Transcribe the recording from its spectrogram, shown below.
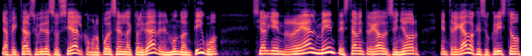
y afectar su vida social, como lo puede ser en la actualidad, en el mundo antiguo. Si alguien realmente estaba entregado al Señor, entregado a Jesucristo,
